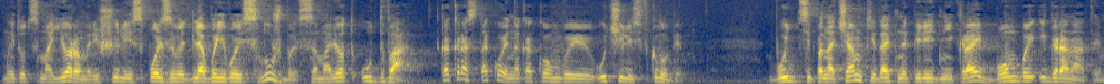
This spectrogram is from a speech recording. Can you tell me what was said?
Мы тут с майором решили использовать для боевой службы самолет У-2. Как раз такой, на каком вы учились в клубе. Будете по ночам кидать на передний край бомбы и гранаты.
